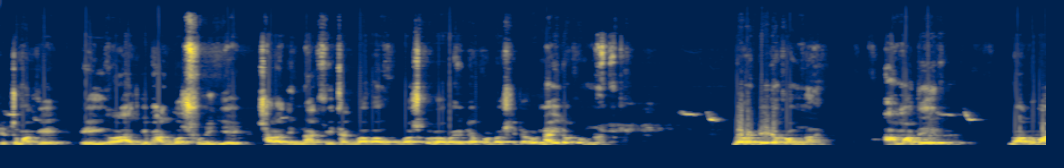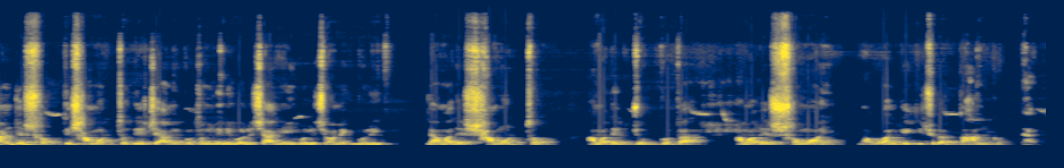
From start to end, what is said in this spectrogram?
যে তোমাকে এই আজকে ভাগবত শুনে গিয়ে সারাদিন না খেয়ে থাকবা বা উপবাস করবা বা এটা করবা সেটা করবা না, এরকম নয় ব্যাপারটা ব্যাপারটা এরকম নয়। আমাদের ভগবান যে শক্তি, সামর্থ্য দিয়েছে, আমি প্রথম দিনই বলেছি, আগেই বলেছি, অনেক বলি যে আমাদের সামর্থ্য, আমাদের যোগ্যতা, আমাদের সময় ভগবানকে কিছুটা দান করতে হবে।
